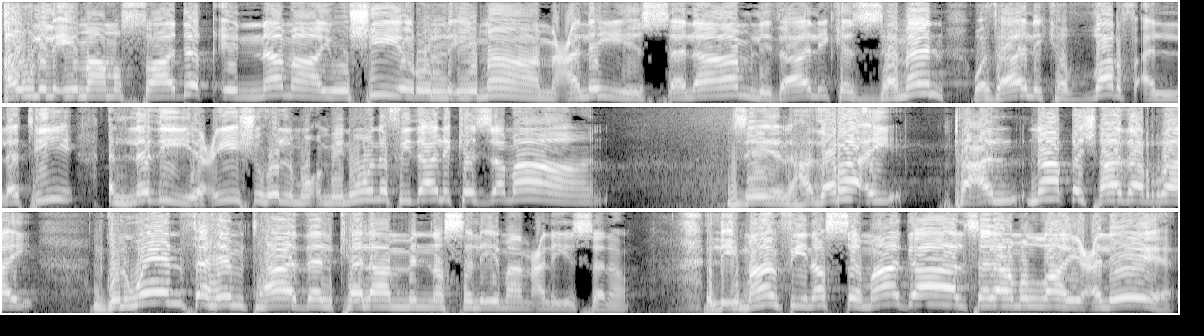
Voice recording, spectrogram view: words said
قول الإمام الصادق إنما يشير الإمام عليه السلام لذلك الزمن وذلك الظرف التي الذي يعيشه المؤمنون في ذلك الزمان. زين هذا رأي. تعال ناقش هذا الرأي. نقول وين فهمت هذا الكلام من نص الإمام عليه السلام؟ الإمام في نصه ما قال سلام الله عليه.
